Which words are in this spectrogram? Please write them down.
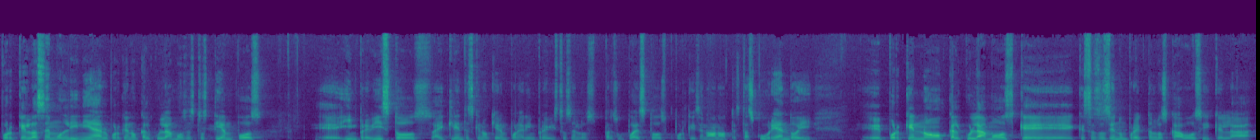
por qué lo hacemos lineal? ¿Por qué no calculamos estos tiempos eh, imprevistos? Hay clientes que no quieren poner imprevistos en los presupuestos porque dicen, no, no, te estás cubriendo y eh, ¿por qué no calculamos que, que estás haciendo un proyecto en Los Cabos y que la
